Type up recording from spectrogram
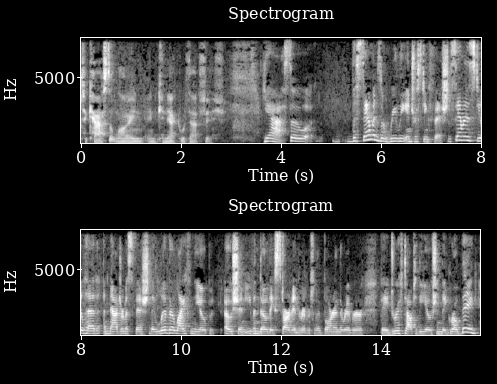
to cast a line and connect with that fish? Yeah. So the salmon is a really interesting fish. The salmon is steelhead, anadromous fish. They live their life in the open ocean, even though they started in the river. So they're born in the river, they drift out to the ocean, they grow big,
